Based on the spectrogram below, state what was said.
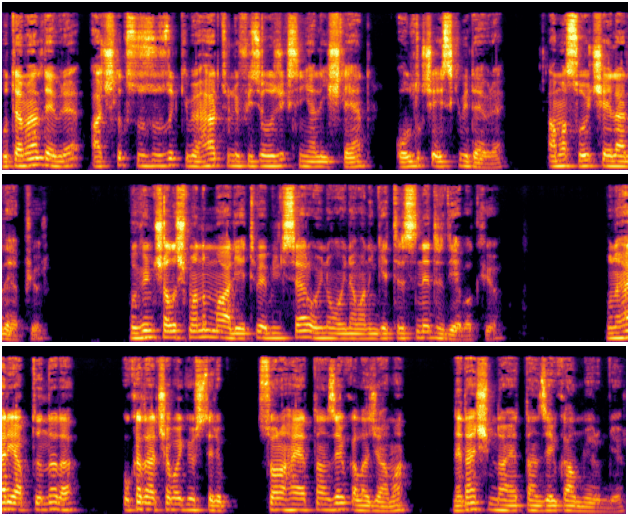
Bu temel devre açlık, susuzluk gibi her türlü fizyolojik sinyali işleyen oldukça eski bir devre ama soyut şeyler de yapıyor. Bugün çalışmanın maliyeti ve bilgisayar oyunu oynamanın getirisi nedir diye bakıyor. Bunu her yaptığında da o kadar çaba gösterip sonra hayattan zevk alacağıma neden şimdi hayattan zevk almıyorum diyor.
